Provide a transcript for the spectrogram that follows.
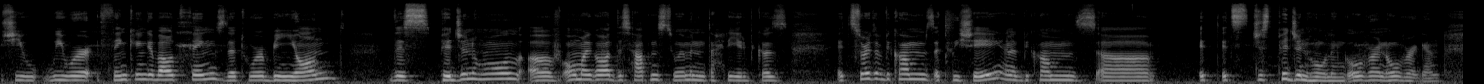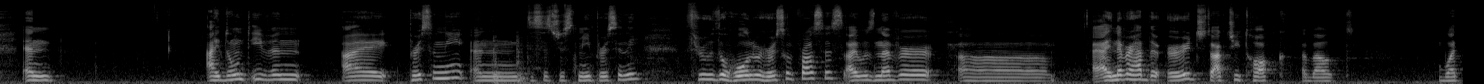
she we were thinking about things that were beyond this pigeonhole of oh my god this happens to women in tahrir because it sort of becomes a cliche and it becomes uh, it, it's just pigeonholing over and over again. And i don't even i personally and this is just me personally through the whole rehearsal process i was never uh, i never had the urge to actually talk about what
